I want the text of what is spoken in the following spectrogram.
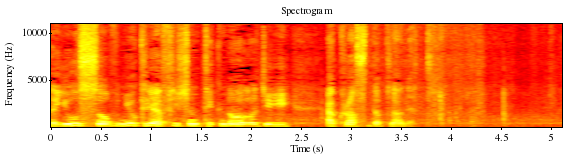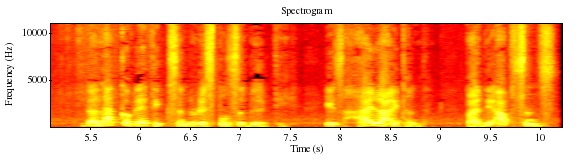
the use of nuclear fission technology across the planet. The lack of ethics and responsibility is highlighted by the absence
